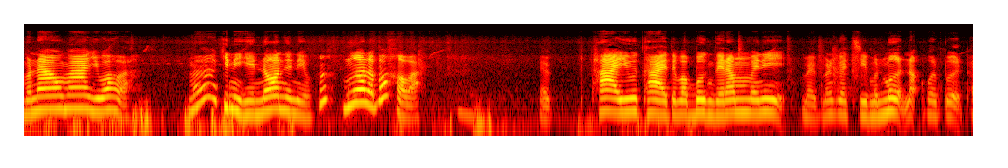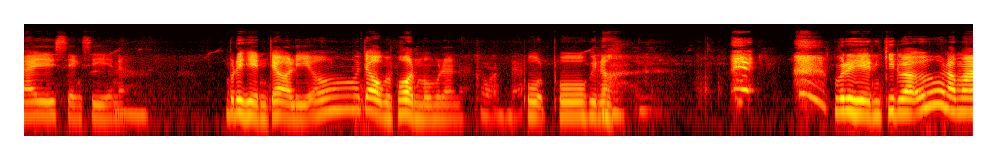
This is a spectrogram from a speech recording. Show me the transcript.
มะนาวมาอยู่บ่วะมากินนี่เห็นนอนอยู่นี่ฮะเมื่อแล้วบ่เขาวะแบบถ่ายอยู่ถ่ายแต่ว่าเบิ่งแต่นำไอ้นี่ แบบมันก็สิมันมืดเนาะเพิ่นเปิดไฟแสงสีนะบ่ได้เห็นเจ้าอหลีโอ้เจ้าออกไปพ่อนบ่มื้อนั้นน่ะก่อนนะโพดโพพี่น้องบ่ได้เห็นคิดว่า เออเรามา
